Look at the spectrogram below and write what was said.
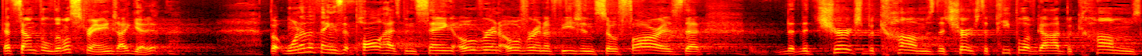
that sounds a little strange, I get it. But one of the things that Paul has been saying over and over in Ephesians so far is that that the church becomes, the church, the people of God becomes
